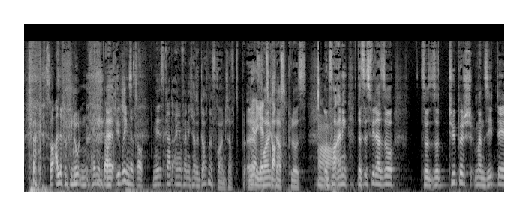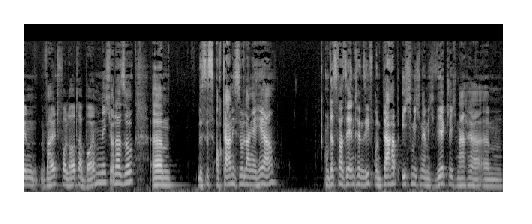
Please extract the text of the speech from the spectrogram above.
so alle fünf Minuten hänge ich da Äh, und übrigens, drauf. mir ist gerade eingefallen, ich hatte doch eine Freundschaft, äh, Ja, jetzt Freundschaft kommt's. plus. Oh. Und vor allen Dingen, das ist wieder so, so, so typisch, man sieht den Wald vor lauter Bäumen nicht oder so. Ähm, das ist auch gar nicht so lange her. Und das war sehr intensiv. Und da habe ich mich nämlich wirklich nachher ähm,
